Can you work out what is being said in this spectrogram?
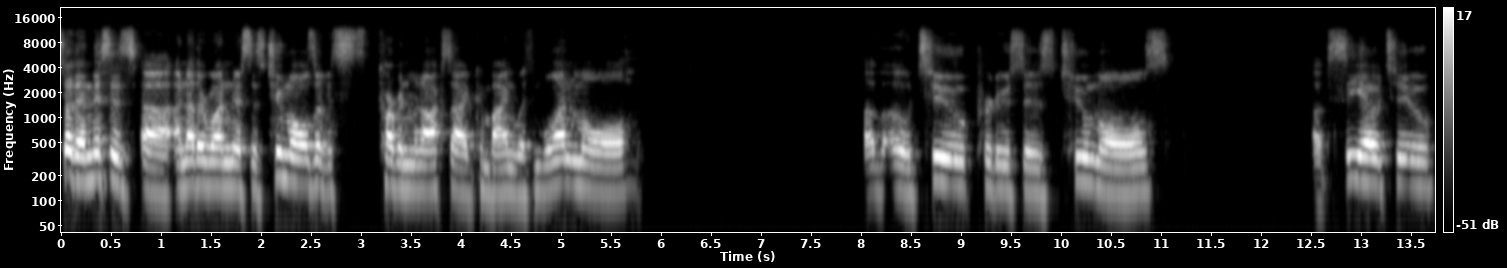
So then this is uh, another one. This is two moles of carbon monoxide combined with one mole of O2 produces two moles of CO2.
